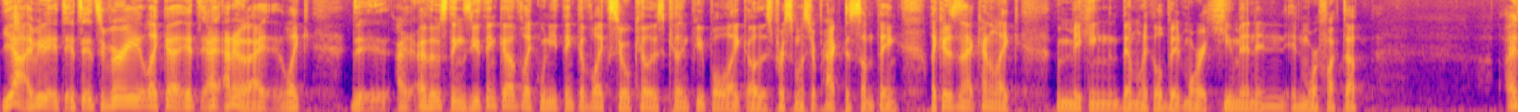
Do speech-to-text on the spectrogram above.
yeah, I mean it's it's it's very like a it's I, I don't know I like are those things you think of? Like when you think of like serial killers killing people like oh this person must have practiced something. Like isn't that kind of like making them like a little bit more human and and more fucked up? I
